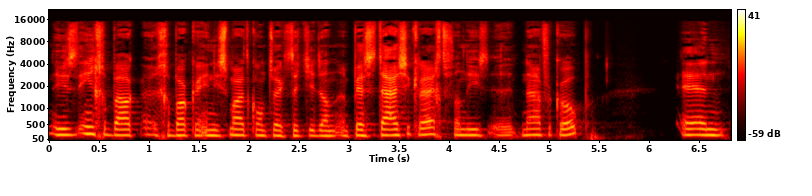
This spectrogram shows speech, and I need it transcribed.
is het ingebakken gebakken in die smart contracts dat je dan een percentage krijgt van die eh, naverkoop. En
